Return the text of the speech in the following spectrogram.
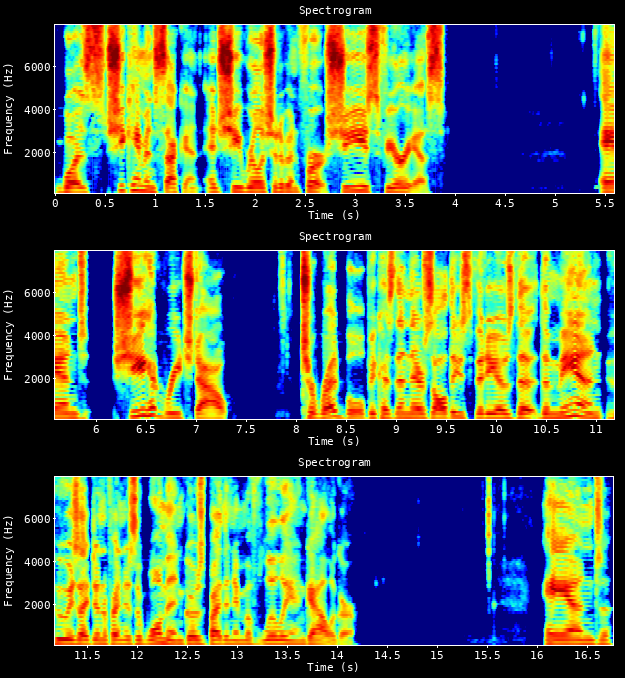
was she came in second and she really should have been first. She's furious. And she had reached out to Red Bull because then there's all these videos. The the man who is identified as a woman goes by the name of Lillian Gallagher. And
